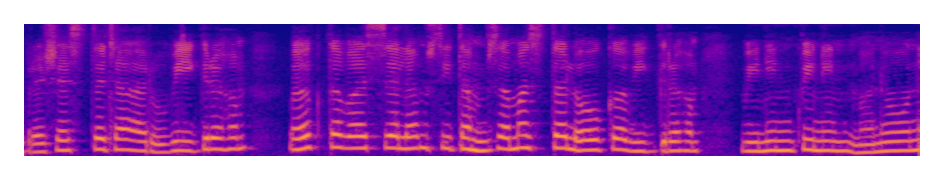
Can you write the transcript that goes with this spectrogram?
प्रशस्तचारुविग्रहं भक्तवत्सलं स्थितं समस्तलोकविग्रहं। विनिन्क्विनिन्मनोन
